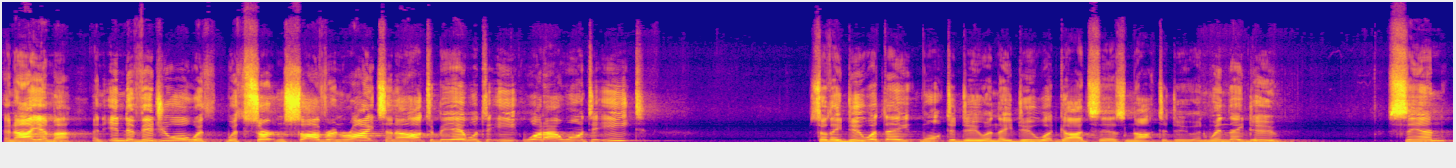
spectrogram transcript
And I am a, an individual with, with certain sovereign rights, and I ought to be able to eat what I want to eat. So they do what they want to do, and they do what God says not to do. And when they do, sin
